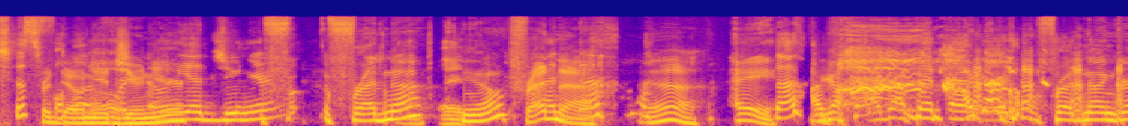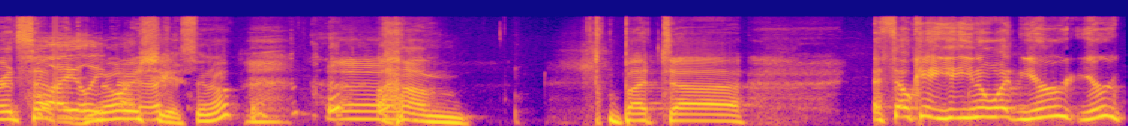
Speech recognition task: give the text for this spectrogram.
just Fredonia of Jr.? Fredonia Junior. Fredna. You know, Fredna. Yeah. hey, That's I got I got I got called Fredna in grade seven. Slightly no better. issues. You know, um, but uh, it's okay. You, you know what? Your your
